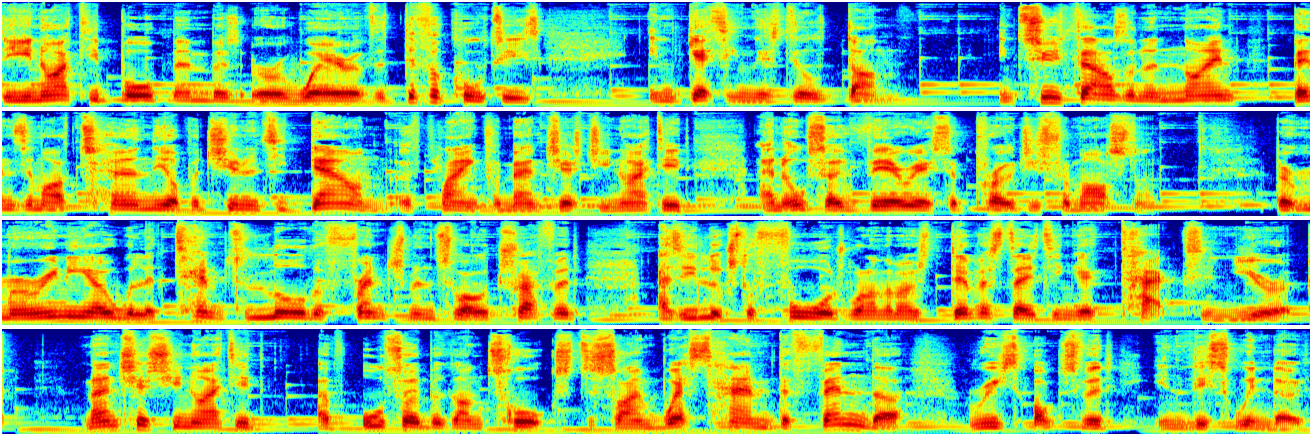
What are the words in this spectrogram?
the United board members are aware of the difficulties in getting this deal done. In 2009, Benzema turned the opportunity down of playing for Manchester United and also various approaches from Arsenal. But Mourinho will attempt to lure the Frenchman to Old Trafford as he looks to forge one of the most devastating attacks in Europe. Manchester United have also begun talks to sign West Ham defender Reece Oxford in this window.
